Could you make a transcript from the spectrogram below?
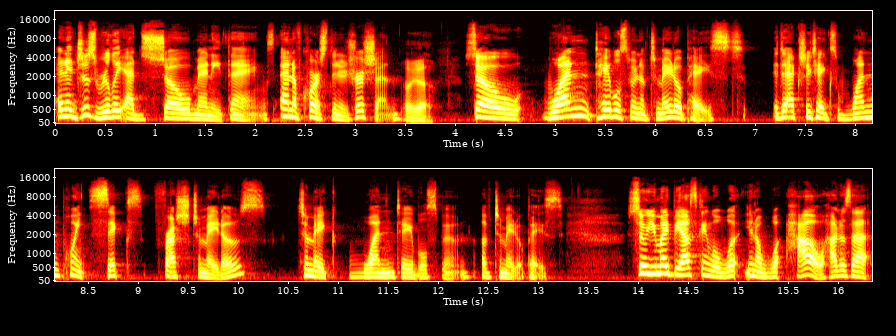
and it just really adds so many things. And of course, the nutrition. Oh yeah. So one tablespoon of tomato paste, it actually takes 1.6 fresh tomatoes to make one tablespoon of tomato paste. So you might be asking, well, what, you know, what, how, how does that,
